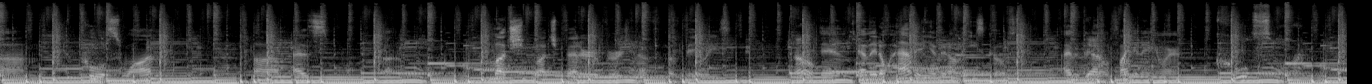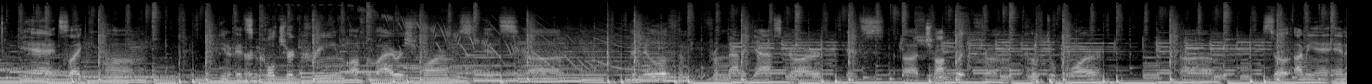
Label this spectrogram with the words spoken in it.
um, Coole Swan um, as a much much better version of, of Bailey's, Oh, and and they don't have any of it on the East Coast. I haven't been Yeah. able to find it anywhere. Coole Swan. Yeah, it's like um, you know, it's cultured cream off of Irish farms. It's uh, vanilla from from Madagascar. It's uh, chocolate from Cote d'Ivoire. Um, so I mean, and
